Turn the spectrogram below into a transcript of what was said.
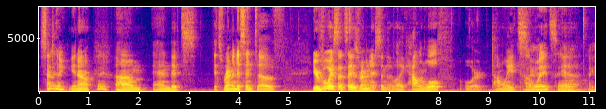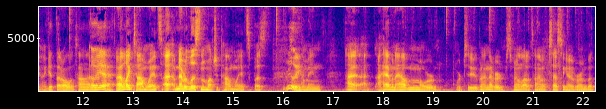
sounding. You know, um, and it's it's reminiscent of your voice. I'd say is reminiscent of like Howlin' Wolf or Tom Waits. Tom or- Waits, yeah, yeah. I, I get that all the time. Oh yeah, I like Tom Waits. I, I've never listened to much of Tom Waits, but really. I mean, I, I I have an album or or two, but I never spent a lot of time obsessing over him. But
